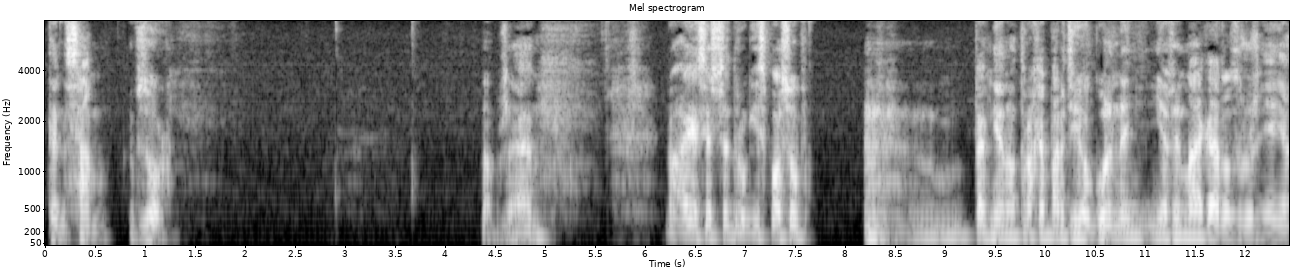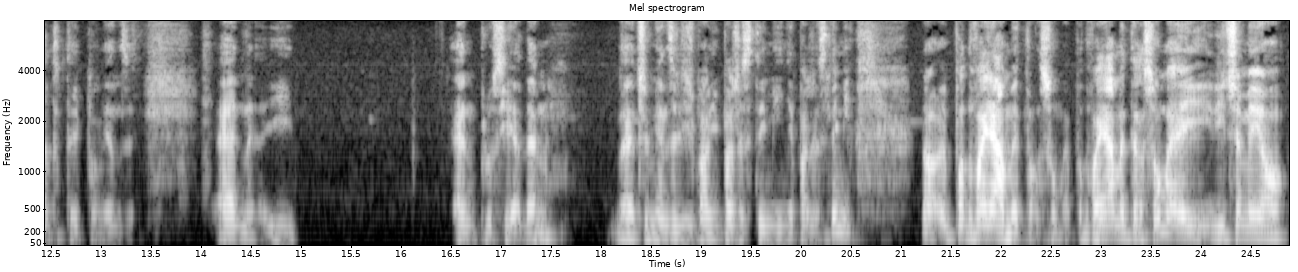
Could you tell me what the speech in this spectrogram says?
ten sam wzór. Dobrze. No a jest jeszcze drugi sposób, pewnie no trochę bardziej ogólny, nie wymaga rozróżnienia tutaj pomiędzy n i n plus 1, czy między liczbami parzystymi i nieparzystymi. No, podwajamy tą sumę. Podwajamy tę sumę i liczymy ją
